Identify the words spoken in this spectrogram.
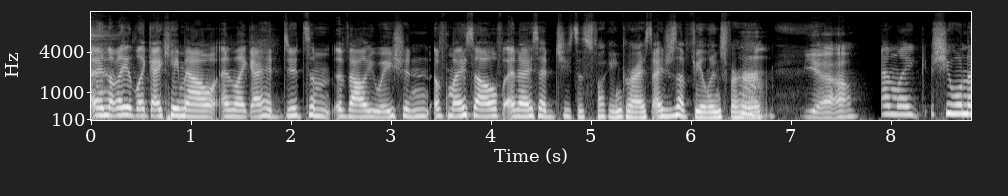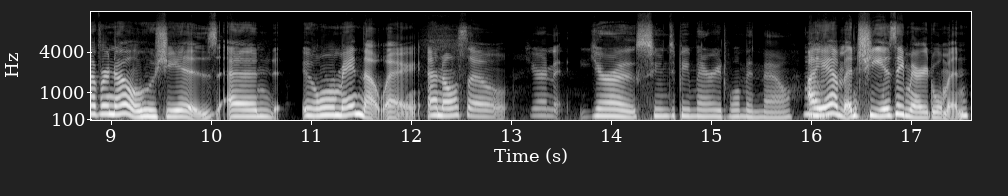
and I like I came out and like I had did some evaluation of myself and I said Jesus fucking Christ I just have feelings for her hmm. Yeah. and like she will never know who she is and it will remain that way and also you're an you're a soon to be married woman now. i hmm. am and she is a married woman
